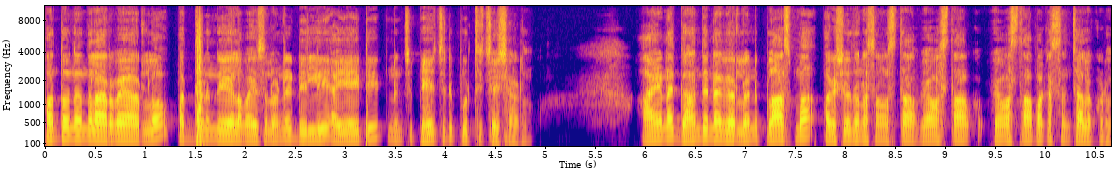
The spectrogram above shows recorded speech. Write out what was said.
పంతొమ్మిది వందల అరవై ఆరులో పద్దెనిమిది ఏళ్ళ వయసులోనే ఢిల్లీ ఐఐటి నుంచి పిహెచ్డి పూర్తి చేశాడు. ఆయన గాంధీనగర్లోని ప్లాస్మా పరిశోధన సంస్థ వ్యవస్థా వ్యవస్థాపక సంచాలకుడు.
